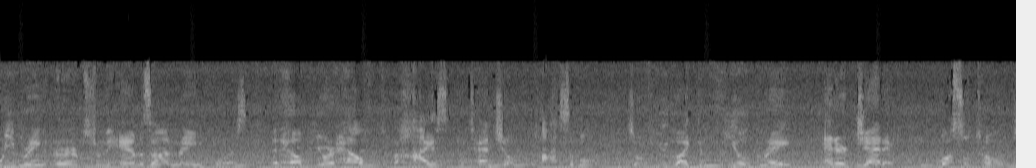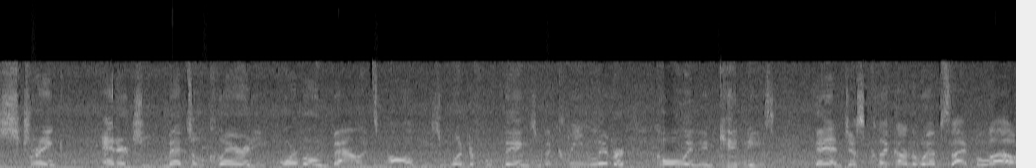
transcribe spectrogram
we bring herbs from the Amazon rainforest that help your health to the highest potential possible. So if you'd like to feel great, energetic, muscle tone, strength, energy, mental clarity, hormone balance, all these wonderful things with a clean liver, colon, and kidneys, then just click on the website below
